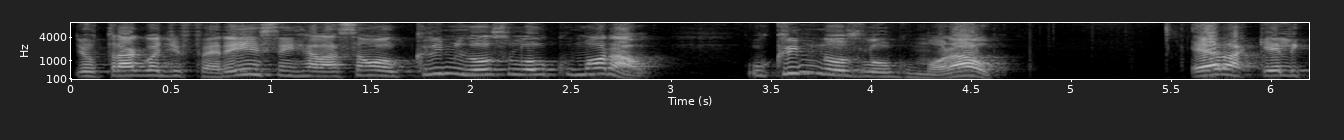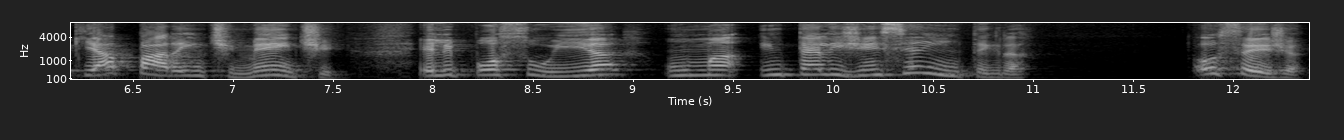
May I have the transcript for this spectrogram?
eu trago a diferença em relação ao criminoso louco moral. O criminoso louco moral era aquele que aparentemente ele possuía uma inteligência íntegra. Ou seja,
